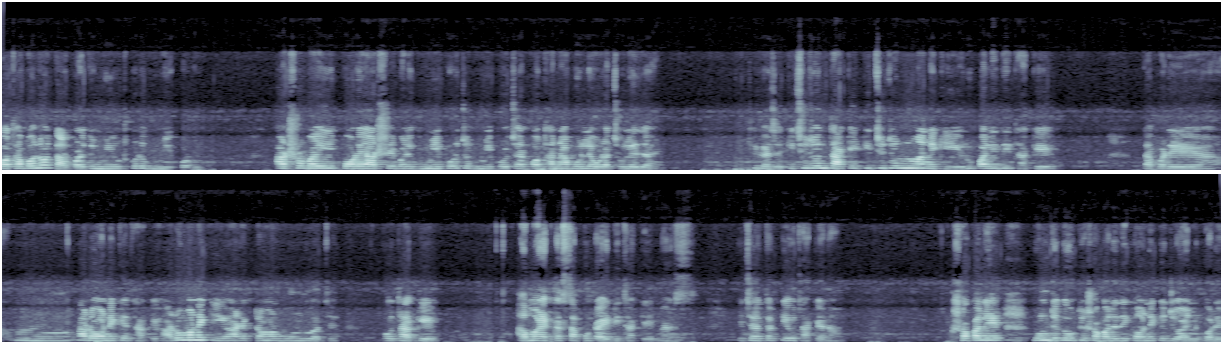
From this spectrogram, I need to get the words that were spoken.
কথা বলো, তারপরে তুমি মিউট করে ঘুমিয়ে পড়ো। আর সবাই পরে আসে বলে ঘুমিয়ে পড়েছো ঘুমিয়ে পড়েছো, আর কথা না বললে ওরা চলে যায়। ঠিক আছে, কিছুজন থাকে, কিছুজন মানে কি, রূপালিদি থাকে, তারপরে আরও অনেকে থাকে। আরও মানে কি, আরেকটা আমার বন্ধু আছে। ও থাকে। আমার একটা সাপোর্ট আইডি থাকে, ব্যাস। এছাড়া তো কেউ থাকে না। সকালে ঘুম থেকে উঠে সকালে দেখে অনেকে জয়েন করে।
